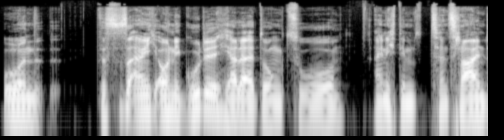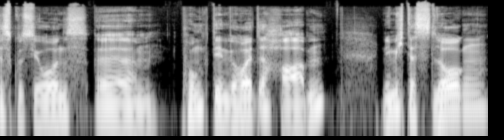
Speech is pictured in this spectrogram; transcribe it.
und das ist eigentlich auch eine gute Herleitung zu eigentlich dem zentralen Diskussionspunkt, ähm, den wir heute haben, nämlich der Slogan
